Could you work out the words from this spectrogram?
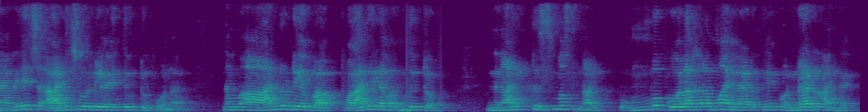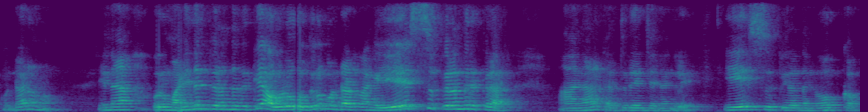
நிறைய அடிச்சூறுகளை வைத்து விட்டு போனார். நம்ம ஆண்டுடைய பா பாதையில வந்துட்டோம். இந்த நாள் கிறிஸ்மஸ் நாள். ரொம்ப கோலாகலமா எல்லா இடத்துலையும் கொண்டாடுறாங்க. கொண்டாடணும். ஏன்னா ஒரு மனிதன் பிறந்ததுக்கே அவ்வளோ தூரம் கொண்டாடுறாங்க. ஏசு பிறந்திருக்கிறார். ஆனால் கருத்துடைய ஜனங்களே இயேசு பிறந்த நோக்கம்.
